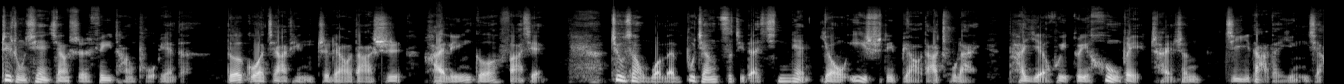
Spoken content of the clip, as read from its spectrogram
这种现象是非常普遍的。德国家庭治疗大师海灵格发现，就算我们不将自己的心念有意识地表达出来，它也会对后辈产生极大的影响。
